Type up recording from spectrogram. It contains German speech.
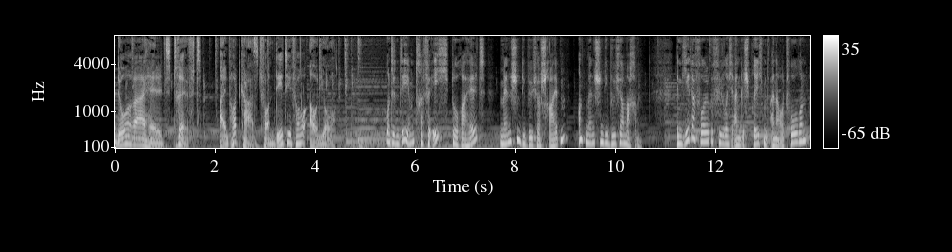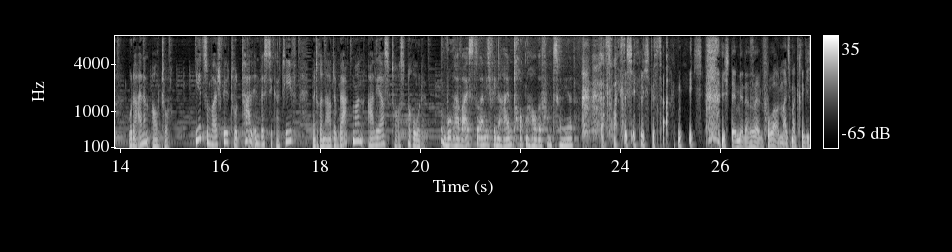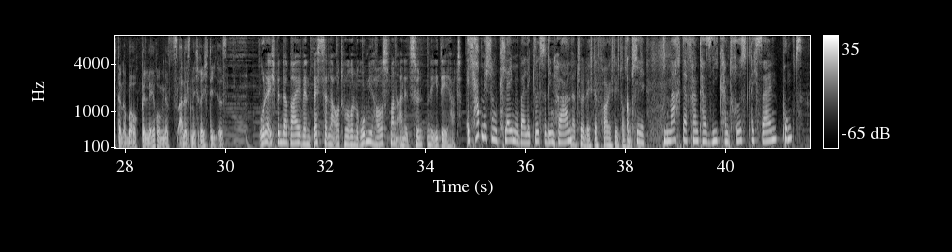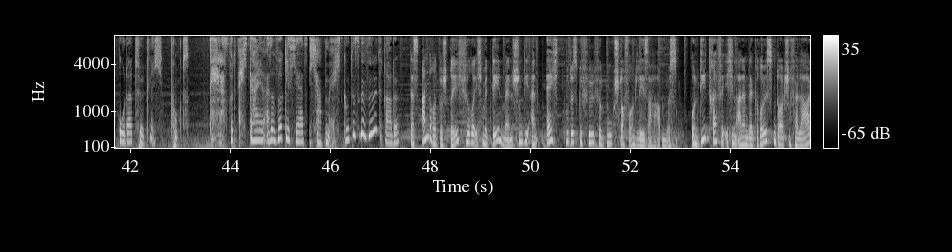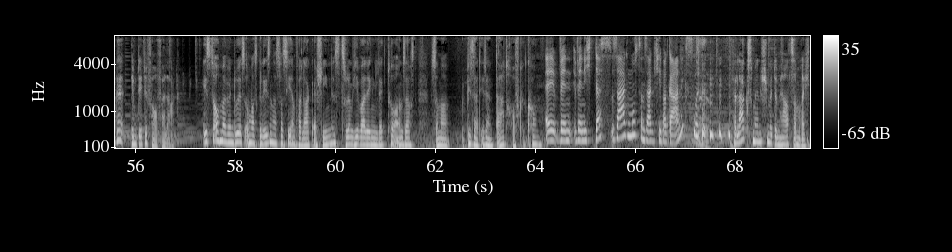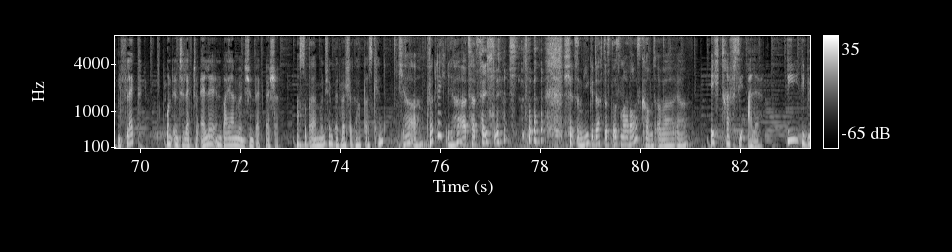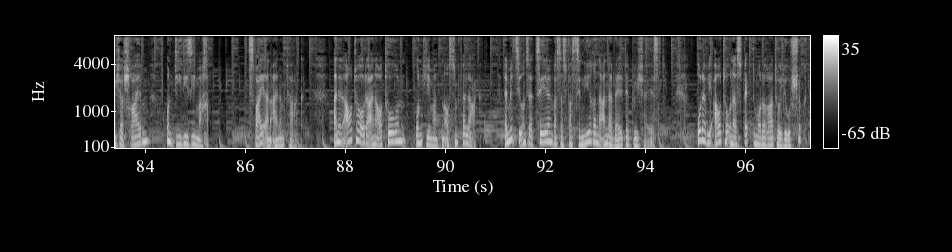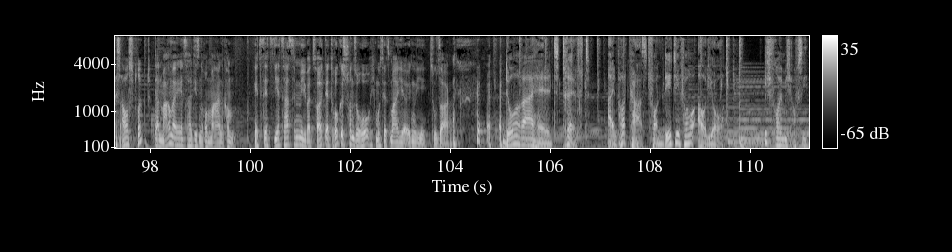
Dora Held trifft. Ein Podcast von DTV Audio. Und in dem treffe ich, Dora Held, Menschen, die Bücher schreiben und Menschen, die Bücher machen. In jeder Folge führe ich ein Gespräch mit einer Autorin oder einem Autor. Hier zum Beispiel total investigativ mit Renate Bergmann alias Thorsten Rode. Woher weißt du eigentlich, wie eine Heimtrockenhaube funktioniert? Das weiß ich ehrlich gesagt nicht. Ich stelle mir das halt vor und manchmal kriege ich dann aber auch Belehrung, dass das alles nicht richtig ist. Oder ich bin dabei, wenn Bestseller-Autorin Romy Hausmann eine zündende Idee hat. Ich habe mir schon einen Claim überlegt. Willst du den hören? Natürlich, da frage ich dich doch so. Okay, die Macht der Fantasie kann tröstlich sein, Punkt, oder tödlich, Punkt. Ey, das wird echt geil. Also wirklich jetzt. Ich habe ein echt gutes Gefühl gerade. Das andere Gespräch führe ich mit den Menschen, die ein echt gutes Gefühl für Buchstoffe und Leser haben müssen. Und die treffe ich in einem der größten deutschen Verlage, im DTV-Verlag. Gehst du auch mal, wenn du jetzt irgendwas gelesen hast, was hier im Verlag erschienen ist, zu dem jeweiligen Lektor und sagst, sag mal, wie seid ihr denn da drauf gekommen? Ey, wenn, wenn ich das sagen muss, dann sage ich lieber gar nichts. Verlagsmenschen mit dem Herz am rechten Fleck und Intellektuelle in Bayern München Bettwäsche. Hast du Bayern München Bettwäsche gehabt als Kind? Ja. Wirklich? Ja, tatsächlich. Ich hätte nie gedacht, dass das mal rauskommt, aber ja. Ich treffe sie alle. Die, die Bücher schreiben und die, die sie machen. Zwei an einem Tag. Einen Autor oder eine Autorin und jemanden aus dem Verlag. Damit sie uns erzählen, was das Faszinierende an der Welt der Bücher ist. Oder wie Autor und Aspekte-Moderator Jo Schück es ausdrückt. Dann machen wir jetzt halt diesen Roman, komm. Jetzt, jetzt, jetzt hast du mich überzeugt, der Druck ist schon so hoch, ich muss jetzt mal hier irgendwie zusagen. Dora Held trifft. Ein Podcast von DTV Audio. Ich freue mich auf Sie.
